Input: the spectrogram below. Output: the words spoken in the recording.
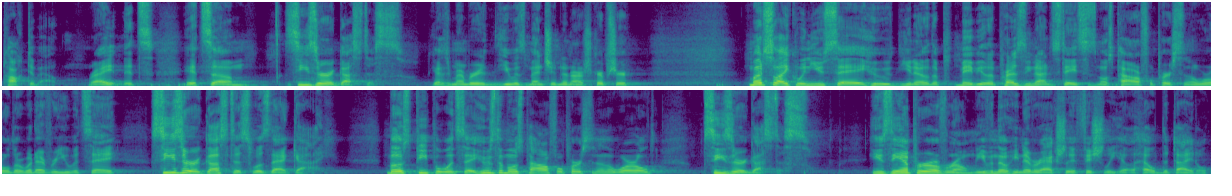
talked about, right? It's, it's um, Caesar Augustus. You guys remember he was mentioned in our scripture? Much like when you say who, you know, the, maybe the president of the United States is the most powerful person in the world or whatever, you would say, Caesar Augustus was that guy. Most people would say, who's the most powerful person in the world? Caesar Augustus. He's the emperor of Rome, even though he never actually officially held the title.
